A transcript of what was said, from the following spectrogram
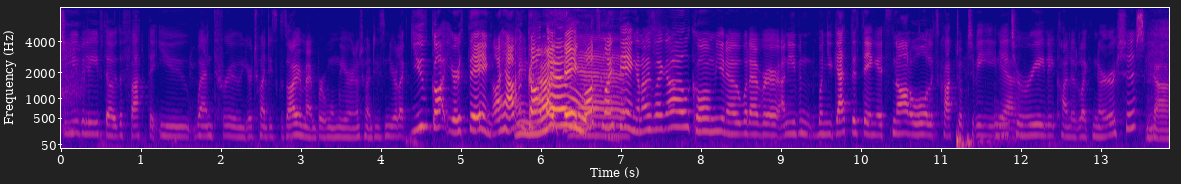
do you believe though the fact that you went through your twenties? Because I remember when we were in our twenties, and you're like, "You've got your thing. I haven't I got my thing. What's my thing?" And I was like, "I'll come," you know, whatever. And even when you get the thing, it's not all it's cracked up to be. You Yeah. need to really kind of like nourish it. Yeah.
